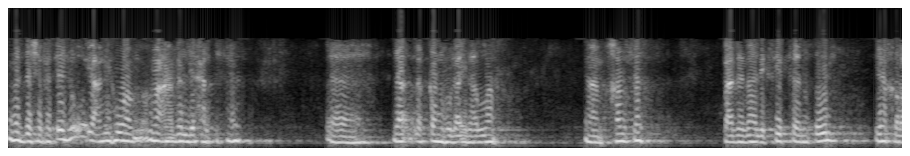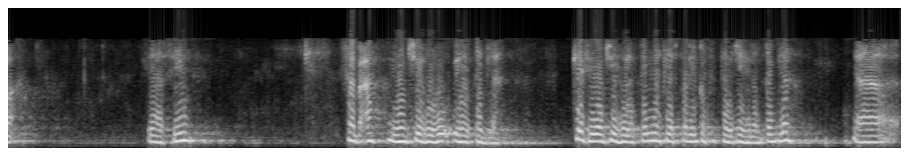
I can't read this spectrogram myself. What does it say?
مد شفتيه يعني هو مع بل حلقة. آه لا لقنه لا إله إلا الله. نعم خمسة. بعد ذلك ستة نقول يقرأ. ياسين. سبعة يوجهه إلى القبلة. كيف يوجهه إلى القبلة؟ كيف طريقة التوجيه إلى القبلة؟ آه،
